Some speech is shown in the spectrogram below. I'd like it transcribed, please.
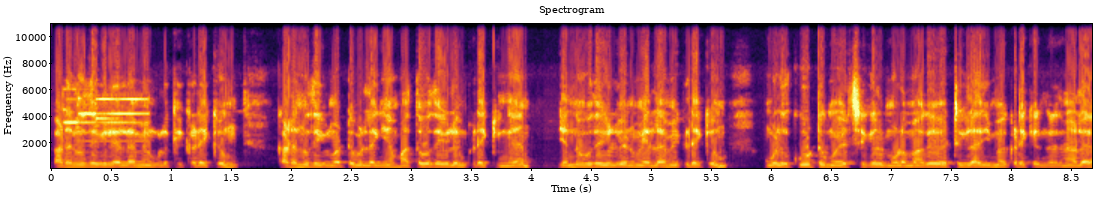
கடன் உதவிகள் எல்லாமே உங்களுக்கு கிடைக்கும். கடன் உதவிகள் மட்டும் இல்லைங்க மற்ற உதவிகளும் கிடைக்குங்க. என்ன உதவிகள் வேணுமோ எல்லாமே கிடைக்கும். உங்களுக்கு கூட்டு முயற்சிகள் மூலமாக வெற்றிகள் அதிகமாக கிடைக்குங்கிறதுனால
